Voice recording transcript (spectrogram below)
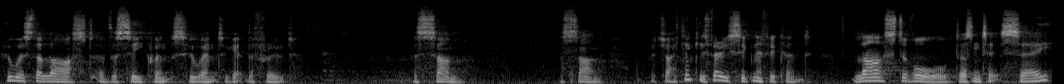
Who was the last of the sequence who went to get the fruit? The son. The son which I think is very significant. Last of all, doesn't it say?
